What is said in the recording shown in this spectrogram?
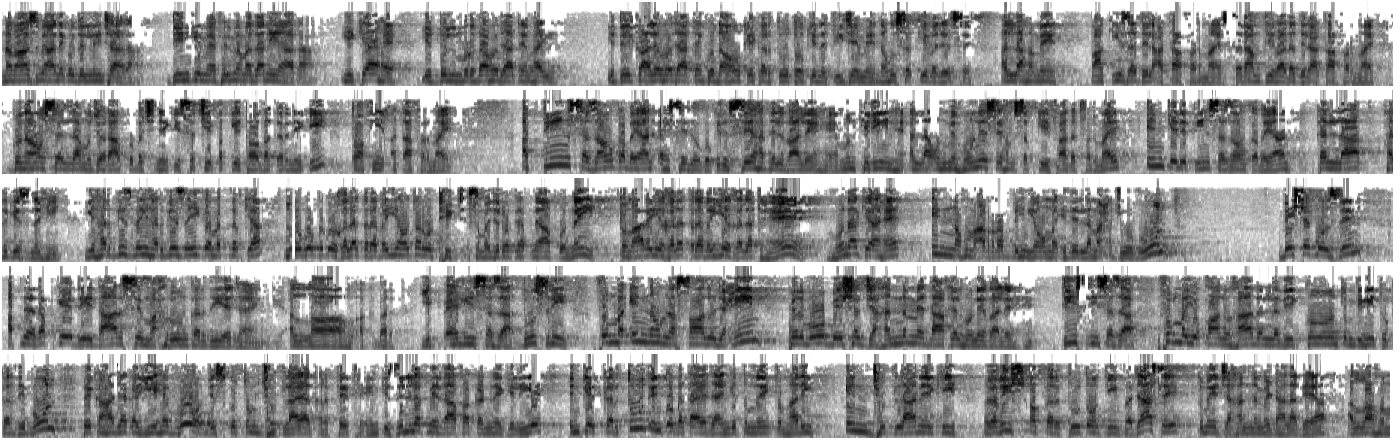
نماز میں آنے کو دل نہیں چاہ رہا، دین کی محفل میں مزہ نہیں آ رہا۔ یہ کیا ہے؟ یہ دل مردہ ہو جاتے ہیں بھائی۔ یہ دل کالے ہو جاتے ہیں گناہوں کے کرتوتوں کے نتیجے میں، نحوست کی وجہ سے۔ اللہ ہمیں پاکیزہ دل عطا فرمائے، سلامتی والا دل عطا فرمائے۔ گناہوں سے اللہ مجھے اور آپ کو بچنے کی، سچی پکی توبہ کرنے کی توفیق عطا فرمائے۔ اب تین سزاؤں کا بیان ایسے لوگوں کے لیے سیاح دل والے ہیں، منکرین ہیں۔ اللہ ان میں ہونے سے ہم سب کی حفاظت فرمائے۔ ان کے لیے تین سزاؤں کا بیان کل ہرگز نہیں۔ یہ ہرگز نہیں ہرگز نہیں کا مطلب کیا؟ لوگوں کا کوئی غلط رویہ ہوتا ہے وہ ٹھیک سمجھ رہے ہوتے اپنے آپ کو۔ نہیں، تمہارے یہ غلط رویے غلط ہیں۔ ہونا کیا ہے؟ ان نہ یوم بے شک وہ اس دن اپنے رب کے دیدار سے محروم کر دیے جائیں گے۔ اللہ اکبر۔ یہ پہلی سزا۔ دوسری، ثم انہم لصال جہیم پھر وہ بے شک جہنم میں داخل ہونے والے ہیں۔ تیسری سزا، ثم يقال هذا الذي كنتم به تكذبون پہ کہا جائے گا یہ ہے وہ جس کو تم جھٹلایا کرتے تھے۔ ان کی ذلت میں اضافہ کرنے کے لیے ان کے کرتوت ان کو بتائے جائیں گے، تم نے تمہاری ان جھٹلانے کی روش اور کرتوتوں کی وجہ سے تمہیں جہنم میں ڈالا گیا۔ اللہ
